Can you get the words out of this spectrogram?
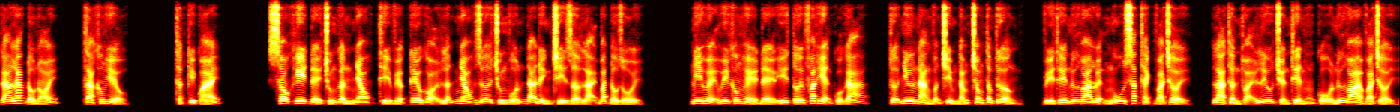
Gã lắc đầu nói, ta không hiểu. Thật kỳ quái. Sau khi để chúng gần nhau thì việc kêu gọi lẫn nhau giữa chúng vốn đã đỉnh chỉ giờ lại bắt đầu rồi. Ni Huệ Huy không hề để ý tới phát hiện của gã, tựa như nàng vẫn chìm đắm trong tâm tưởng, vì thế nữ hoa luyện ngũ sắc thạch và trời, là thần thoại lưu truyền thiên cổ nữ hoa và trời.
